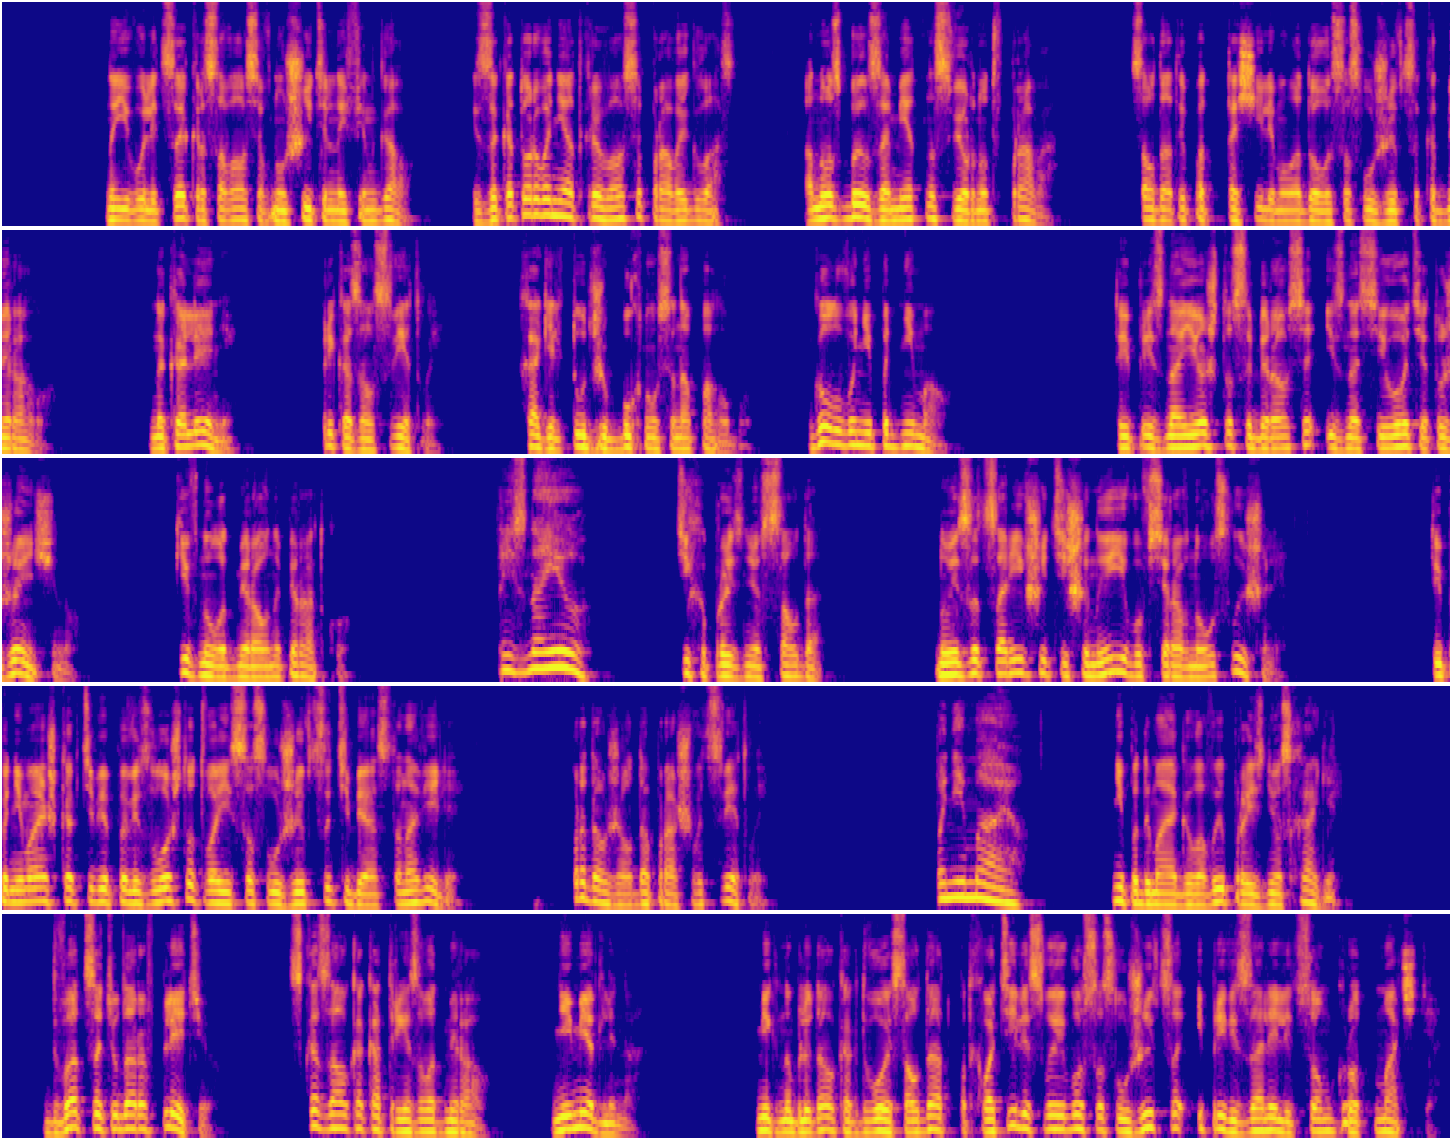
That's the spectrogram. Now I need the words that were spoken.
На его лице красовался внушительный фингал, из-за которого не открывался правый глаз, а нос был заметно свернут вправо. Солдаты подтащили молодого сослуживца к адмиралу. «На колени!» – приказал Светлый. Хагель тут же бухнулся на палубу. Голову не поднимал. «Ты признаешь, что собирался изнасиловать эту женщину?» – кивнул адмирал на пиратку. «Признаю», – тихо произнес солдат. Но из-за царившей тишины его все равно услышали. Ты понимаешь, как тебе повезло, что твои сослуживцы тебя остановили?» Продолжал допрашивать Светлый. «Понимаю», — не поднимая головы, произнес Хагель. «Двадцать ударов плетью», — сказал, как отрезал адмирал. «Немедленно». Миг наблюдал, как двое солдат подхватили своего сослуживца и привязали лицом к грот-мачте.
